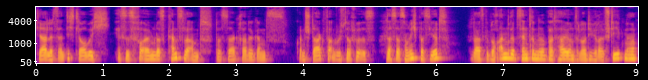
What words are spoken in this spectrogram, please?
Ja, letztendlich glaube ich, ist es vor allem das Kanzleramt, das da gerade ganz, ganz stark verantwortlich dafür ist, dass das noch nicht passiert. Es gibt auch andere Zentren in der Partei und so Leute wie Ralf Stegner,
